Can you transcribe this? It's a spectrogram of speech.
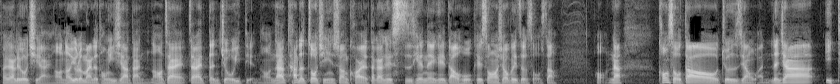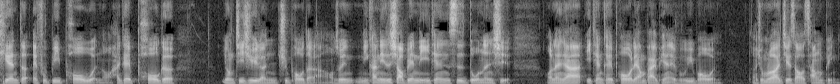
大概留起来哦，然后有人买了统一下单，然后再再来等久一点哦。那它的周期已经算快了，大概可以十天内可以到货，可以送到消费者手上哦。那空手道就是这样玩，人家一天的 FB po 文哦，还可以 po 个用机器人去 po 的啦哦。所以你看你是小编，你一天是多能写哦，人家一天可以 po 两百篇 FB po 文啊，全部都在介绍商品，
